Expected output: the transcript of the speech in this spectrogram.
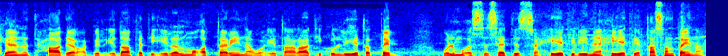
كانت حاضرة بالإضافة إلى المؤطرين وإطارات كلية الطب والمؤسسات الصحية لناحية قسنطينة.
